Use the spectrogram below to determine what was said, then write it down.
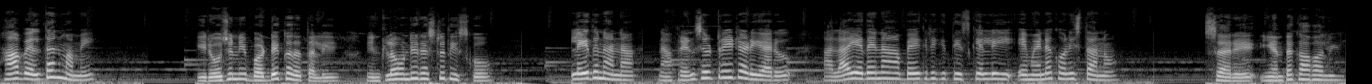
హా వెళ్తాను మమ్మీ. ఈరోజు నీ బర్త్డే కదా తల్లి. ఇంట్లో ఉండి రెస్ట్ తీసుకో. లేదు నాన్న. నా ఫ్రెండ్స్ ట్రీట్ అడిగారు. అలా ఏదైనా బేకరీకి తీసుకెళ్ళి ఏమైనా కొనిస్తాను. సరే ఎంత కావాలి?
